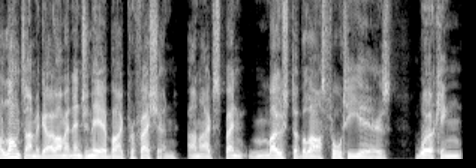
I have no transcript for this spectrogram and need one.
A long time ago, I'm an engineer by profession, and I've spent most of the last 40 years working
